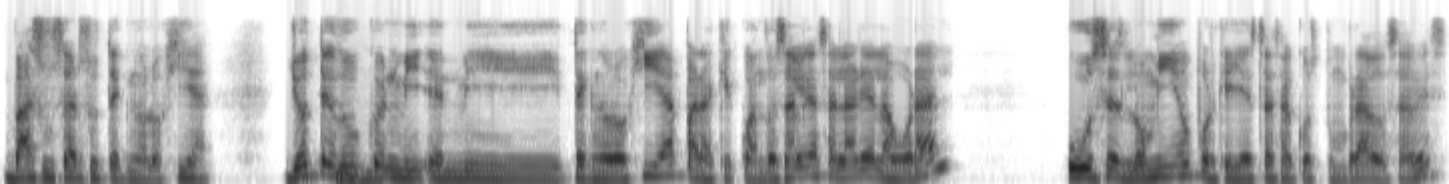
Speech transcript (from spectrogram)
vas a usar su tecnología. Yo te educo en, mi, en mi tecnología para que cuando salgas al área laboral uses lo mío porque ya estás acostumbrado, ¿sabes?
